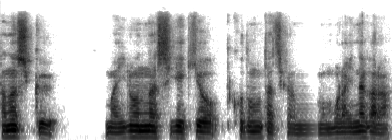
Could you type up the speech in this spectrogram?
楽しく、まあ、いろんな刺激を子供たちからももらいながら、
